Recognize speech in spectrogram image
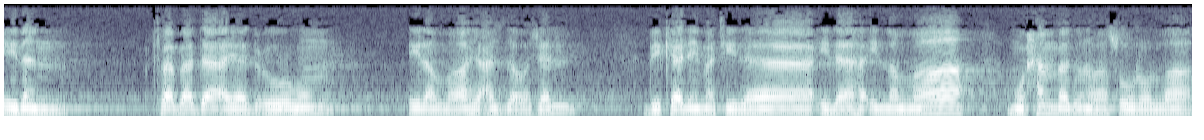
إذا فبدأ يدعوهم إلى الله عز وجل بكلمة لا إله إلا الله محمد رسول الله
